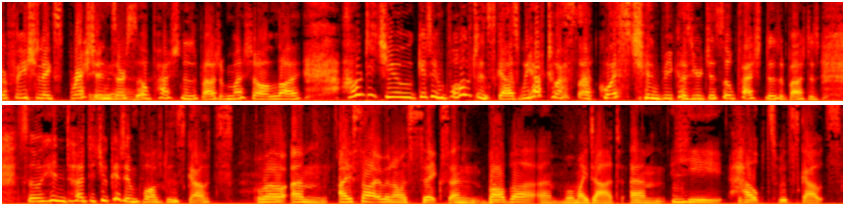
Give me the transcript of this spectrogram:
your facial expressions are so passionate about it, mashallah. Mashallah. How did you get involved in Scouts? We have to ask that question because you're just so passionate about it. So, Hind, how did you get involved in Scouts? Well, um, I started when I was six, and Baba, um, well, my dad, um, Mm-hmm. he helped with Scouts,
